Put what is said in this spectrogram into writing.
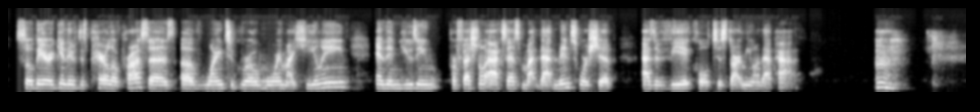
So there again, there's this parallel process of wanting to grow more in my healing and then using professional access, my, that mentorship as a vehicle to start me on that path. Mm.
